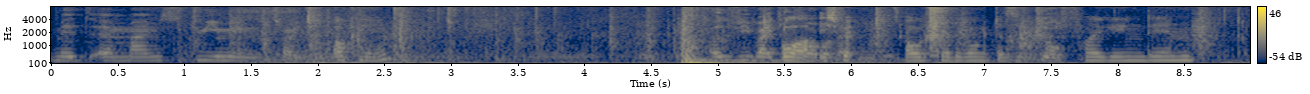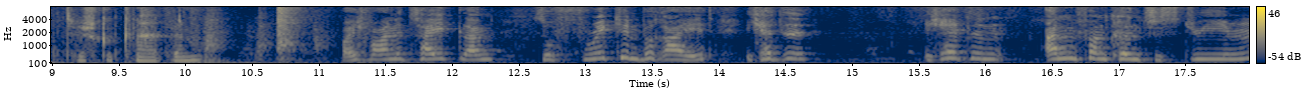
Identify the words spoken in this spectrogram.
mit äh, meinem Streaming-Zeug. Okay. Also wie weit ich Oh, ich bin. Oh, Entschuldigung, dass ich gerade voll gegen den Tisch geknallt bin. Weil ich war eine Zeit lang so freaking bereit. Ich hätte. Ich hätte anfangen können zu streamen.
